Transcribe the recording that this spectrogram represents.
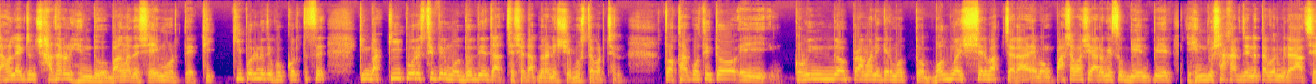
তাহলে একজন সাধারণ হিন্দু বাংলাদেশে এই মুহূর্তে ঠিক কি পরিণতি ভোগ করতেছে কিংবা কি পরিস্থিতির মধ্য দিয়ে যাচ্ছে, সেটা আপনারা নিশ্চয়ই বুঝতে পারছেন। তথাকথিত এই গোবিন্দ প্রামাণিকের মতো বদমাইশের বাচ্চারা এবং পাশাপাশি আরও কিছু বিএনপির হিন্দু শাখার যে নেতাকর্মীরা আছে,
